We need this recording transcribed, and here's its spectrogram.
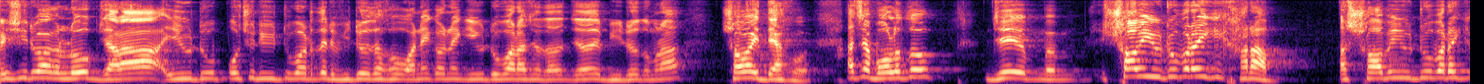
বেশিরভাগ লোক যারা ইউটিউব প্রচুর ইউটিউবারদের ভিডিও দেখো, অনেক অনেক ইউটিউবার আছে, তাদের, যাদের ভিডিও তোমরা সবাই দেখো। আচ্ছা বলো তো যে সব ইউটিউবারই কি খারাপ? আর সব ইউটিউবাররা কি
